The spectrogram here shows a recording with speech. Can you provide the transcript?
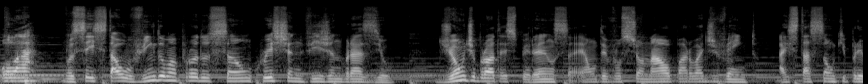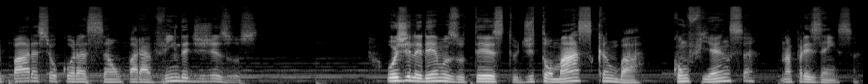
Olá, você está ouvindo uma produção Christian Vision Brasil. De onde brota a esperança é um devocional para o advento, a estação que prepara seu coração para a vinda de Jesus. Hoje leremos o texto de Tomás Cambá, Confiança na Presença.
